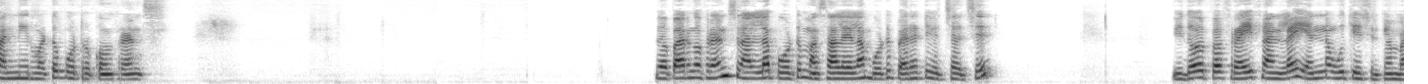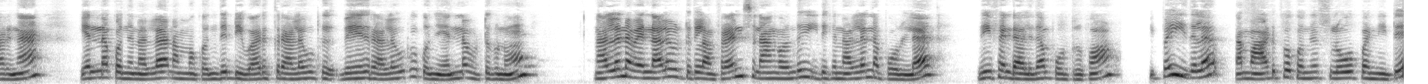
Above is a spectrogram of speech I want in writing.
பன்னீர் மட்டும் போட்டிருக்கோம் ஃப்ரெண்ட்ஸ் இதை பாருங்க ஃப்ரெண்ட்ஸ் நல்லா போட்டு மசாலையெல்லாம் போட்டு பெரட்டி வச்சாச்சு. இதோ இப்போ ஃப்ரை ஃபேனில் எண்ணெய் ஊற்றி வச்சுருக்கேன் பாருங்கள் எண்ணெய் கொஞ்சம் நல்லா நமக்கு வந்து இப்படி வறுக்கிற அளவுக்கு வேகிற அளவுக்கு கொஞ்சம் எண்ணெய் விட்டுக்கணும். நல்லெண்ணெய் வேணாலும் விட்டுக்கலாம். ஃப்ரெண்ட்ஸ் நாங்கள் வந்து இதுக்கு நல்லெண்ணெய் போடல. ரீஃபைண்ட் ஆயில் தான் போட்டிருக்கோம். இப்போ இதில் நம்ம அடுப்பை கொஞ்சம் ஸ்லோ பண்ணிவிட்டு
